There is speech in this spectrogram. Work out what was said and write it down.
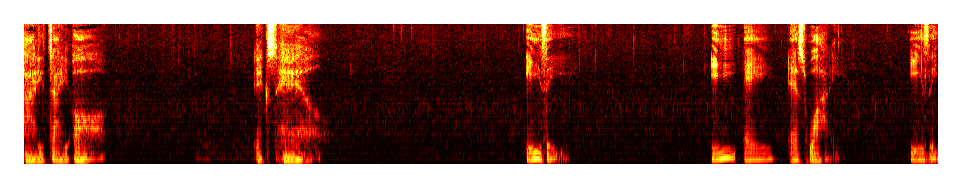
หายใจออก exhale easy E A S Y easy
